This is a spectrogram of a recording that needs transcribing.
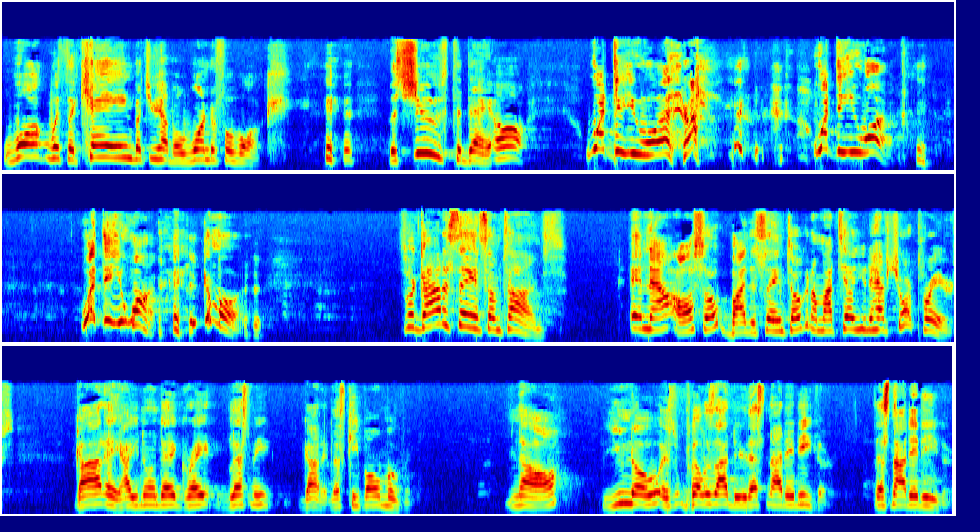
walk with a cane, but you have a wonderful walk. the shoes today. Oh, what do you want? what do you want? what do you want? Come on. It's what God is saying sometimes. And now also, by the same token, I'm not telling you to have short prayers. God, hey, how you doing today? Great. Bless me. Got it. Let's keep on moving. No, you know as well as I do, that's not it either. That's not it either.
